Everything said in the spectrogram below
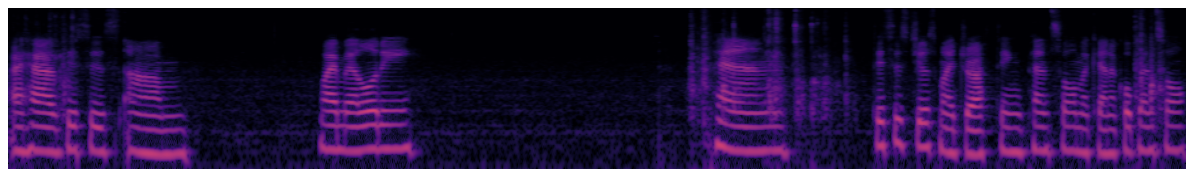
I have this is um, My Melody pen. This is just my drafting pencil mechanical pencil.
